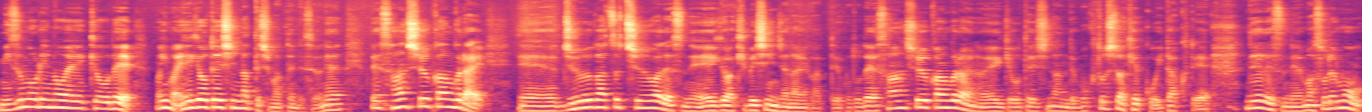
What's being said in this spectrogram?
水漏りの影響で、今営業停止になってしまってるんですよね。で、3週間ぐらい、えー、10月中はですね、営業は厳しいんじゃないかっていうことで、3週間ぐらいの営業停止なんで、僕としては結構痛くて、でですね、まあそれも、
